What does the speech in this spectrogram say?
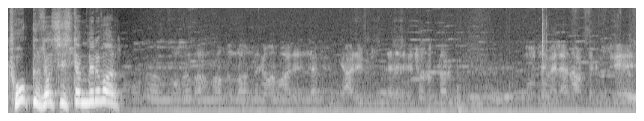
çok güzel sistemleri var. Yani e, çocuklar muhtemelen artık şey,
